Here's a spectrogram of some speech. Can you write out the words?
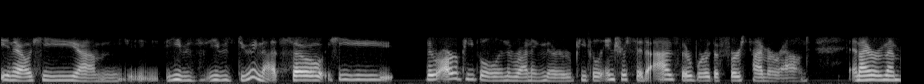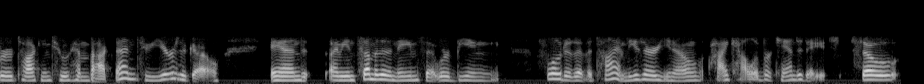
you know he um he was he was doing that so he there are people in the running there are people interested as there were the first time around and I remember talking to him back then, two years ago. And I mean, some of the names that were being floated at the time, these are, you know, high caliber candidates. So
